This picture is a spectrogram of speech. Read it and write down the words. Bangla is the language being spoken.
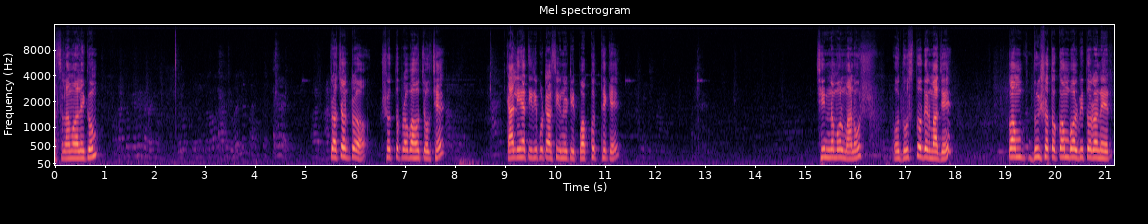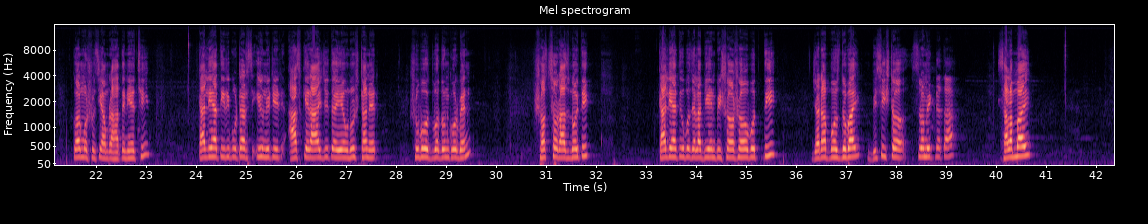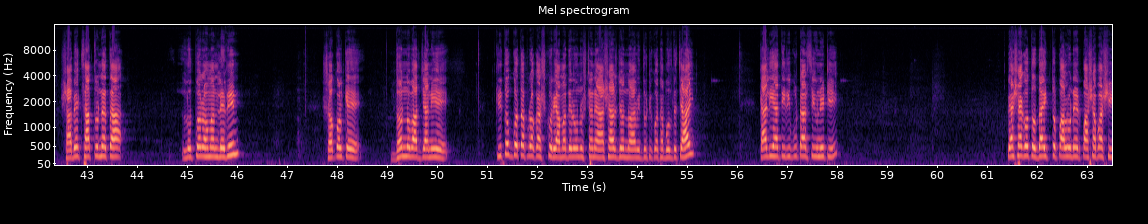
আসসালামু আলাইকুম। প্রচণ্ড সত্য প্রবাহ চলছে। কালিহাতি রিপোর্টার্স ইউনিটির পক্ষ থেকে ছিন্নমূল মানুষ ও দুস্থদের মাঝে কম দুইশত কম্বল বিতরণের কর্মসূচি আমরা হাতে নিয়েছি। কালিহাতি রিপোর্টার্স ইউনিটির আজকের আয়োজিত এই অনুষ্ঠানের শুভ উদ্বোধন করবেন স্বচ্ছ রাজনৈতিক। কালিহাতি উপজেলা বিএনপির সহসভাপতি জনাব মজনু ভাই বিশিষ্ট শ্রমিক নেতা সালাম ভাই, সাবেক ছাত্রনেতা লুৎফর রহমান লেনিন, সকলকে ধন্যবাদ জানিয়ে কৃতজ্ঞতা প্রকাশ করে আমাদের অনুষ্ঠানে আসার জন্য আমি দুটি কথা বলতে চাই। কালিহাতি রিপোর্টার্স ইউনিটি পেশাগত দায়িত্ব পালনের পাশাপাশি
